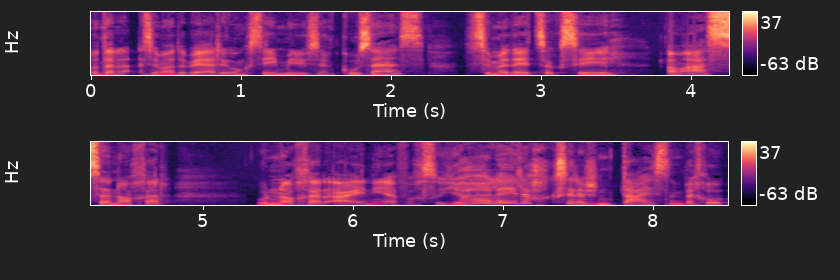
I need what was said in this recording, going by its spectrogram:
Und dann sind wir an der Beerdigung gewesen, mit unseren Cousins. Da sind wir dort so gewesen, am Essen nachher. Und nachher eine einfach so, ja, Leila, ich du hast einen Dyson bekommen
